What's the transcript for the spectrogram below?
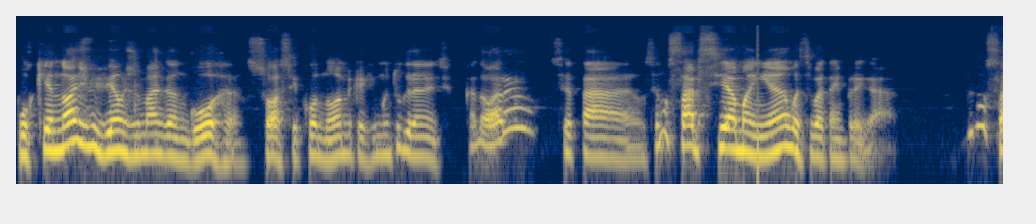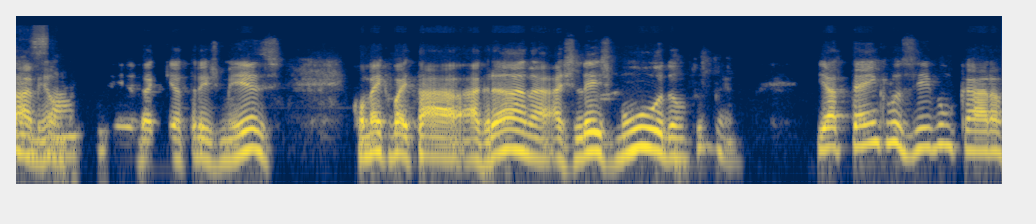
porque nós vivemos numa gangorra socioeconômica aqui muito grande. Cada hora você tá, você não sabe se amanhã você vai estar empregado não sabe daqui a três meses como é que vai estar a grana, as leis mudam, tudo bem. E até, inclusive, um cara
